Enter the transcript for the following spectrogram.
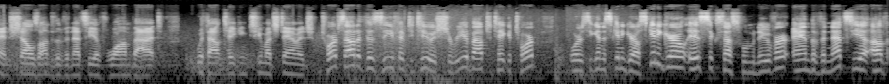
and shells onto the Venezia of Wombat without taking too much damage. Torp's out at the Z52. Is Cherie about to take a Torp, or is he going to Skinny Girl? Skinny Girl is successful maneuver, and the Venezia of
